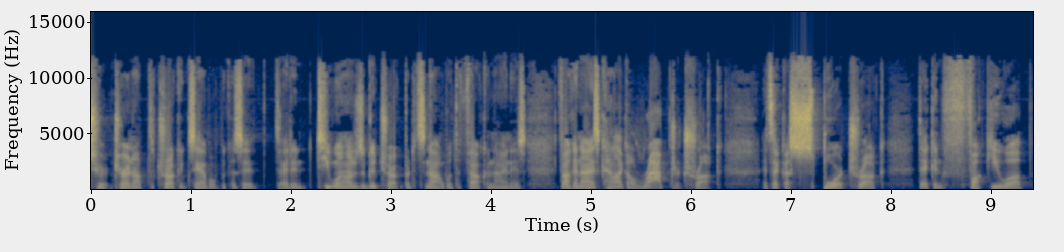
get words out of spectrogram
turn up the truck example because it, I didn't. T100 is a good truck, but it's not what the Falcon 9 is. Falcon 9 is kind of like a Raptor truck. It's like a sport truck that can fuck you up,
